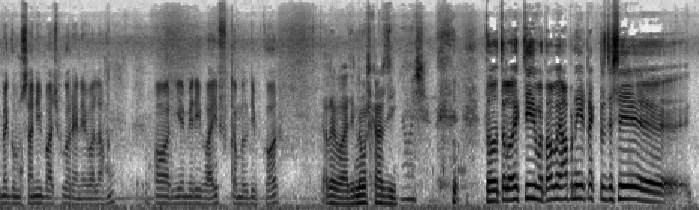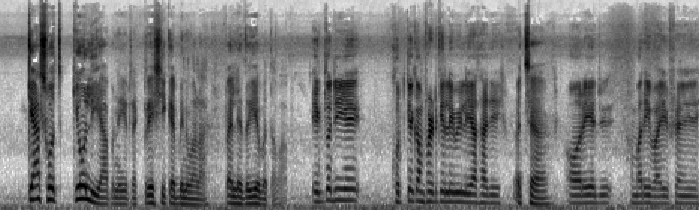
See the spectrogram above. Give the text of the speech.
मैं गुमसानी बाजपू का रहने वाला हूँ। और ये मेरी वाइफ कमलदीप कौर। अरे वाह जी नमस्कार जी। नमस्कार। तो चलो एक चीज़ बताओ भाई आपने ये ट्रैक्टर जैसे क्या सोच क्यों लिया आपने ये ट्रैक्टर एसी कैबिन वाला? पहले तो ये बताओ आप। एक तो जी ये खुद के कंफर्ट के लिए भी लिया था जी। अच्छा। और ये जो हमारी वाइफ है ये।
